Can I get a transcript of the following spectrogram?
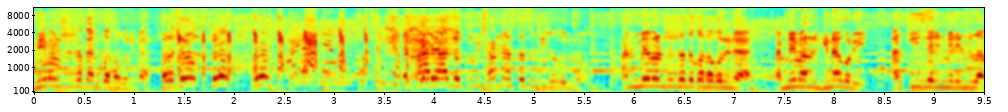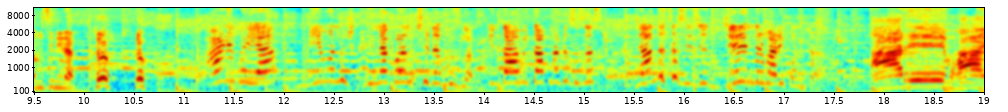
মেয়ে মানুষের সাথে আমি কথা বলি না। চলো চলো চলো চলো। আরে আজ তুমি সামনে আসতে আসছো কিসের জন্য? আমি মেয়ে মানুষের সাথে কথা বলি না। আমি মেয়ে মানুষ ঘৃণা করি। আর কি জেরিন মেরিন আমি চিনি না। চলো চলো। আরে ভাইয়া মেয়ে মানুষ ঘৃণা করেন সেটা বুঝলাম। কিন্তু আমি তো আপনার কাছে জাস্ট জানতে চাচ্ছি যে জেরিনদের বাড়ি কোনটা? আরে ভাই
